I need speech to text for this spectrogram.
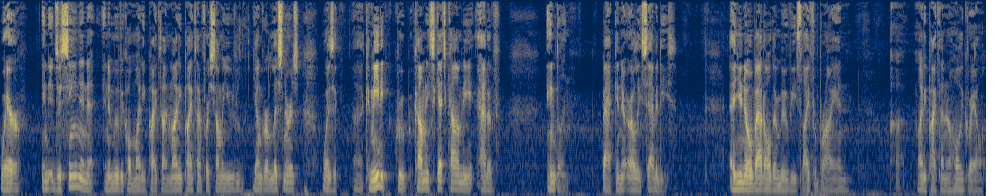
where and it's a scene in a in a movie called Monty Python. Monty Python, for some of you younger listeners, was a, a comedic group, a comedy sketch comedy out of England back in the early seventies and you know about all their movies, Life of Brian, uh, Monty Python and the Holy Grail,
